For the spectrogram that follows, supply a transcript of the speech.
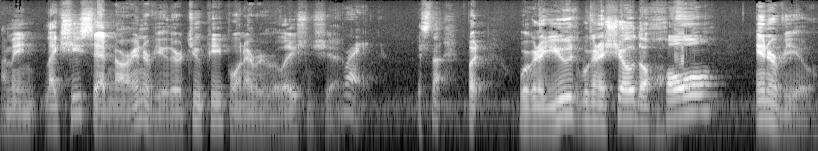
I mean, like she said in our interview, there are two people in every relationship. Right. It's not, but we're going to use, we're going to show the whole interview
